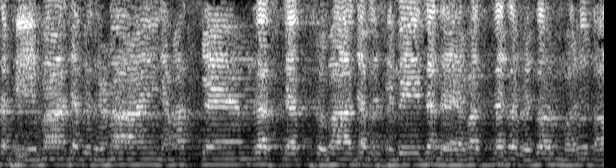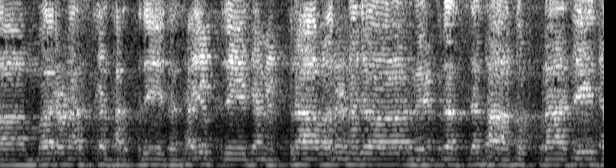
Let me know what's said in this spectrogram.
च भीमा च पितृणाय यमस्येन्द्रस्य ध्रुवा च पृथिवी च देवस्य स विदुर्मरुताम् वरुणस्य धर्त्री च धरित्री च मित्रा वरुणयोर्मित्रस्य धातुः प्राची च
